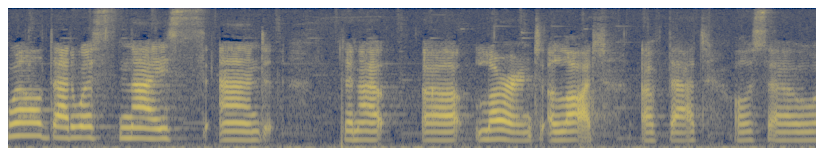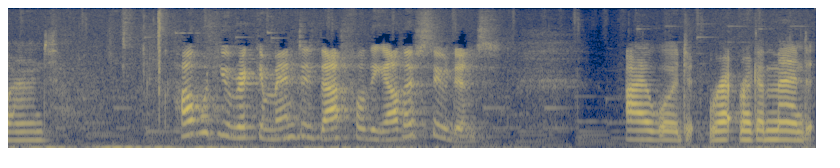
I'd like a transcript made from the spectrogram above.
Well, that was nice, and then I uh, learned a lot of that also. And how would you recommend that for the other students? I would re recommend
